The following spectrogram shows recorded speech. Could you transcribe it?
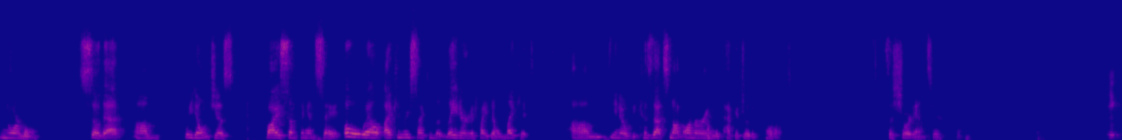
normal so that um, we don't just buy something and say, oh, well, I can recycle it later if I don't like it. Um, you know, because that's not honoring the package or the product. It's a short answer. It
